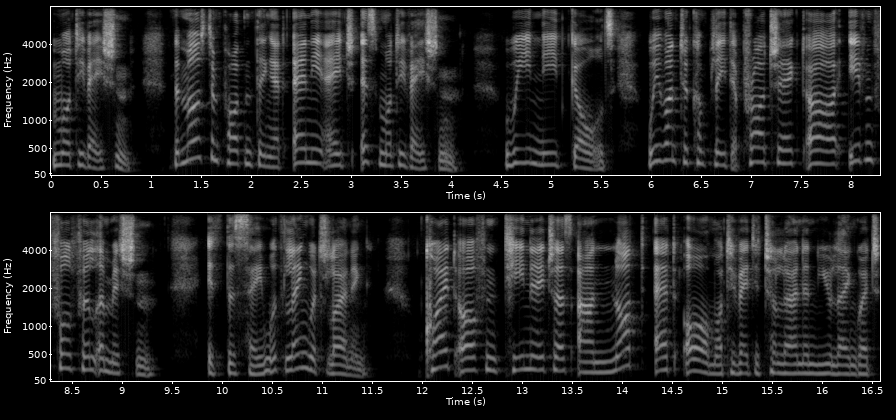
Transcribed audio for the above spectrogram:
motivation. The most important thing at any age is motivation. We need goals. We want to complete a project or even fulfill a mission. It's the same with language learning. Quite often, teenagers are not at all motivated to learn a new language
